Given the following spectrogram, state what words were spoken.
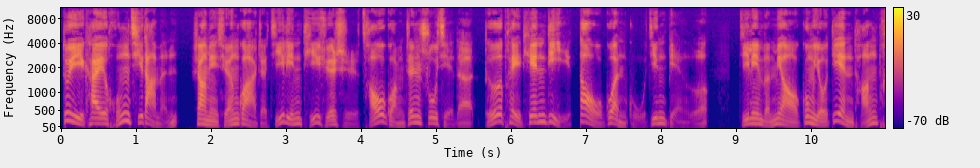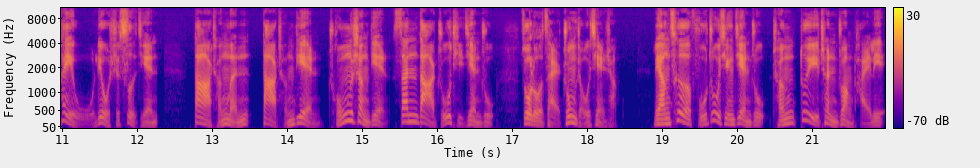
对开红漆大门，上面悬挂着吉林提学使曹广真书写的“德配天地，道观古今”匾额。吉林文庙共有殿堂配伍六十四间，大城门、大成殿、崇圣殿三大主体建筑。坐落在中轴线上，两侧辅助性建筑呈对称状排列。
